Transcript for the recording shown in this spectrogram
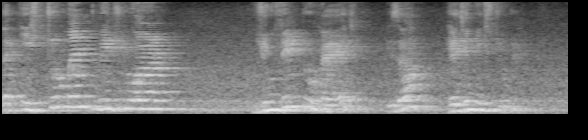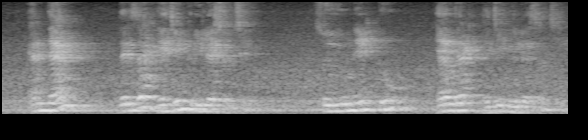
The instrument which you are using to hedge is a hedging instrument. And then there is a hedging relationship. So you need to have that hedging relationship.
